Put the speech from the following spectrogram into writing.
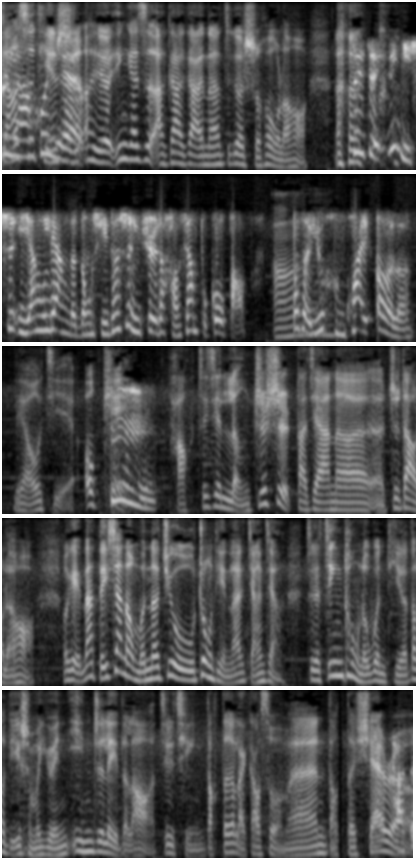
想要吃甜食，哎呀，应该是啊嘎嘎呢这个时候了哈。对对，因为你是一样量的东西，但是你觉得好像不够饱，啊或者又很快饿了。了解，OK，嗯，好，这些冷知识大家呢、呃、知道了哈。OK，那等一下呢，我们呢就重点来讲讲这个经痛的问题呢，到底是什么原因之类的了哦，就请 Doctor 来告诉我们，Doctor Sharon。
